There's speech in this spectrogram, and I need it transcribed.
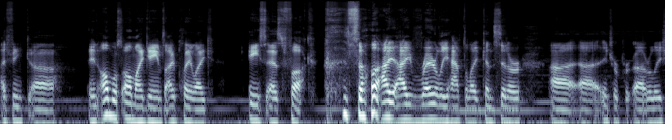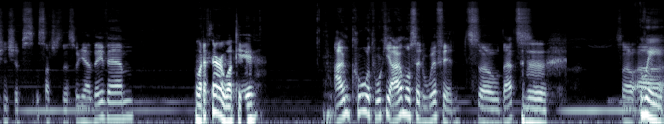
I think uh in almost all my games I play like ace as fuck. so I I rarely have to like consider uh uh inter uh, relationships such as this. So yeah, they them. What if they're a Wookiee? I'm cool with Wookiee. I almost said Whiphid, so that's Ugh. so uh Wait.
